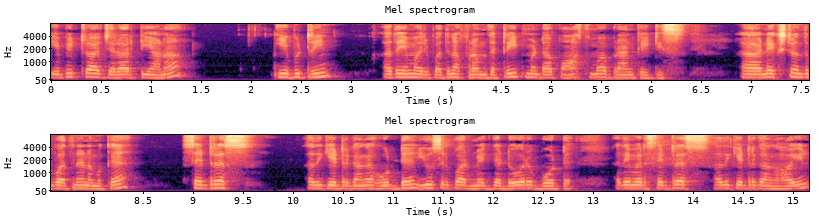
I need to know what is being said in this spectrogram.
Ephedra gerardiana ephedrine அதே மாதிரி பார்த்தீங்கன்னா from the treatment of asthma bronchitis next வந்து பார்த்தீங்கன்னா நமக்கு செட்ரஸ் அது கேட்டிருக்காங்க wood used for make the door போட்டு அதே மாதிரி செட்ரஸ் அது கேட்டிருக்காங்க oil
